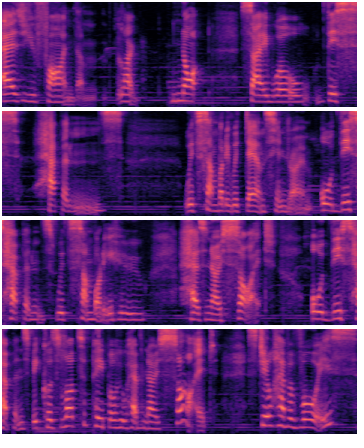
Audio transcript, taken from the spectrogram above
as you find them. Like not say, well, this happens with somebody with Down syndrome, or this happens with somebody who has no sight, or this happens because lots of people who have no sight still have a voice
